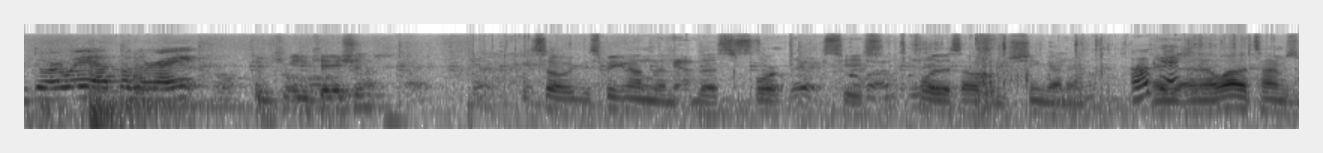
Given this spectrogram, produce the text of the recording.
Doorway up on the right. Good communication. So speaking on the, the support piece. for this, I was a machine gunner. Okay. And, and a lot of times,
